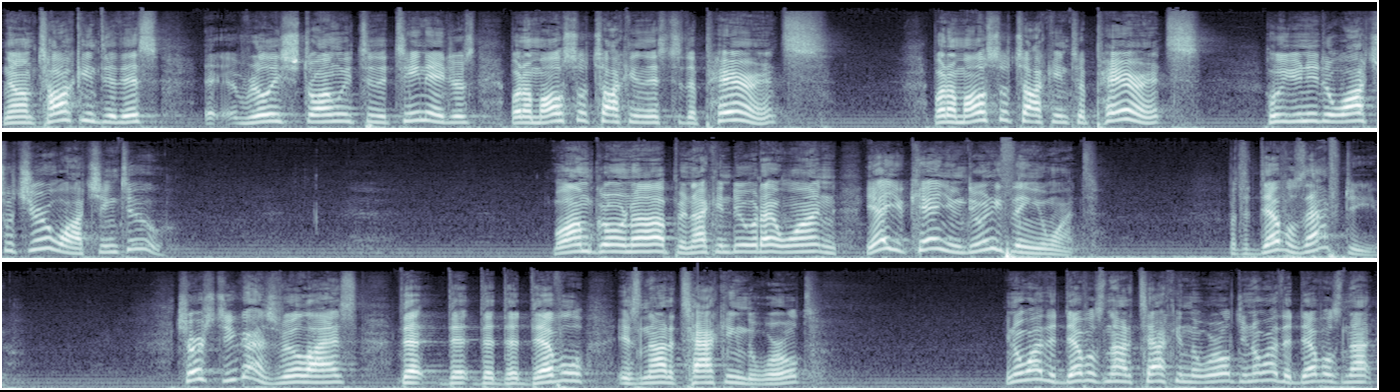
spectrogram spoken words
Now, I'm talking to this uh, really strongly to the teenagers, but I'm also talking this to the parents. But I'm also talking to parents who you need to watch what you're watching too. Well, I'm grown up and I can do what I want. And yeah, you can. You can do anything you want. But the devil's after you. Church, do you guys realize that, that, that the devil is not attacking the world? You know why the devil's not attacking the world? You know why the devil's not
